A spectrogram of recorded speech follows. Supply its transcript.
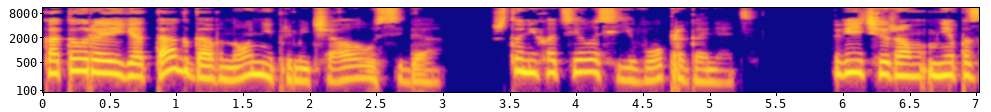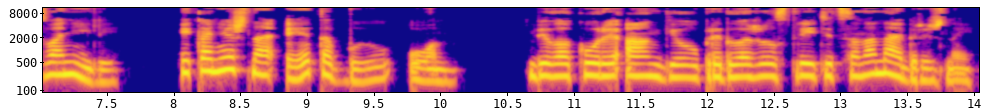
которое я так давно не примечала у себя, что не хотелось его прогонять. Вечером мне позвонили, и, конечно, это был он. Белокурый ангел предложил встретиться на набережной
